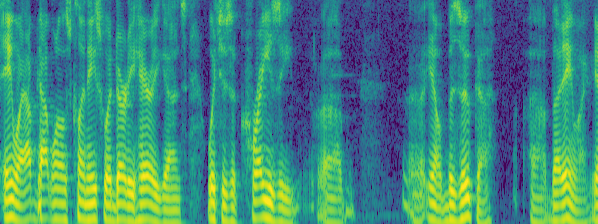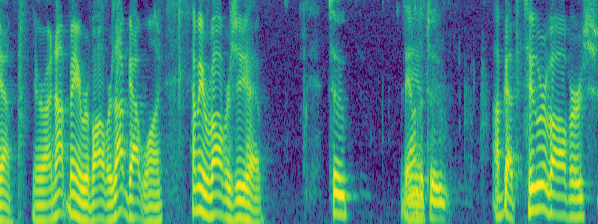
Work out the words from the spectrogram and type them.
anyway, I've got one of those Clint Eastwood Dirty Harry guns, which is a crazy, uh, uh, you know, bazooka. Uh, but anyway, yeah, there are not many revolvers. I've got one. How many revolvers do you have? Two, down yeah. to two. I've got two revolvers.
